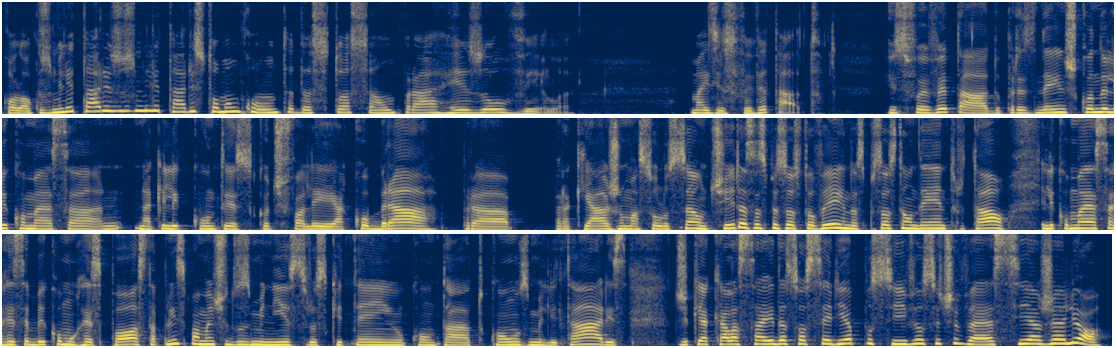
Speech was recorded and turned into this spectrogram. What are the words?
coloca os militares e os militares tomam conta da situação para resolvê-la. Mas isso foi vetado. Isso foi vetado. O presidente, quando ele começa, naquele contexto que eu te falei, a cobrar para para que haja uma solução, tira essas pessoas, estou vendo, as pessoas estão dentro tal. Ele começa a receber como resposta, principalmente dos ministros que têm o contato com os militares, de que aquela saída só seria possível se tivesse a GLO.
